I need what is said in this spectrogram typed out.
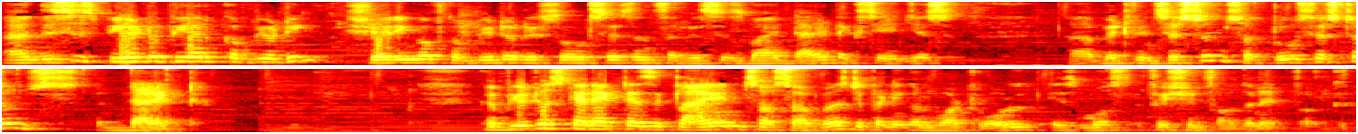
And this is peer to peer computing, sharing of computer resources and services by direct exchanges uh, between systems or two systems direct. Computers can act as clients or servers depending on what role is most efficient for the network.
